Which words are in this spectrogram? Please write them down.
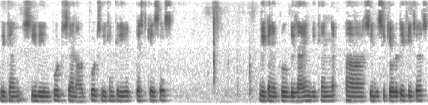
We can see the inputs and outputs. We can create test cases. We can improve design. We can uh, see the security features.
